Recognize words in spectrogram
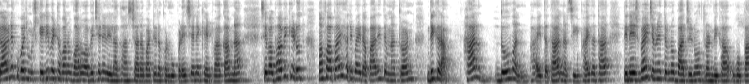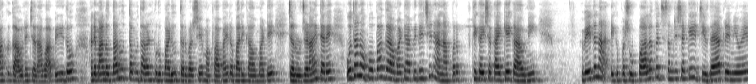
ગાયોને ખૂબ જ મુશ્કેલી વેઠવાનો વારો આવે છે અને લીલા ઘાસચારા માટે રખડવું પડે છે અને ખેંટવા ગામના સેવાભાવી ખેડૂત મફાભાઈ હરિભાઈ રબારી તેમના ત્રણ દીકરા, હાર દોવનભાઈ તથા નરસિંહભાઈ તથા દિનેશભાઈ. જેમણે તેમનો બાજરીનો ત્રણ વીઘા ઊભો પાક ગાયોને ચરાવવા આપી દીધો અને માનવતાનું ઉત્તમ ઉદાહરણ પૂરું પાડ્યું. દર વર્ષે મફાભાઈ રબારી ગાયો માટે જરૂર જણાય ત્યારે પોતાનો ઊભો પાક ગાયો માટે આપી દે છે અને આના પરથી કહી શકાય કે ગાયોની વેદના એક પશુપાલક જ સમજી શકે. જીવદયા પ્રેમીઓએ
